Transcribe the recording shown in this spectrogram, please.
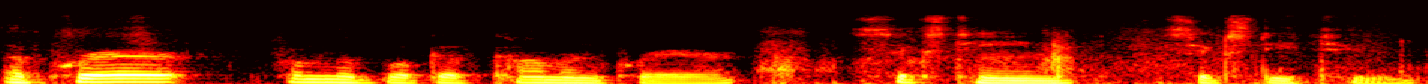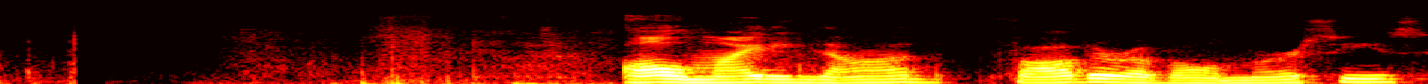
A prayer from the Book of Common Prayer, 1662. Almighty God, Father of all mercies,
